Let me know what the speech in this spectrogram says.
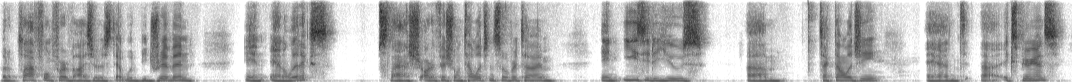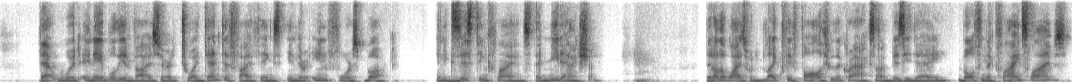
but a platform for advisors that would be driven in analytics, slash artificial intelligence over time in easy to use um, technology and uh, experience that would enable the advisor to identify things in their in-force book in existing clients that need action that otherwise would likely fall through the cracks on a busy day both in the client's lives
